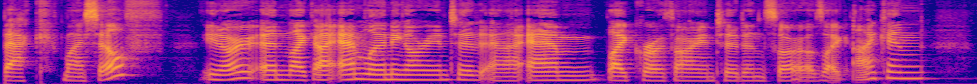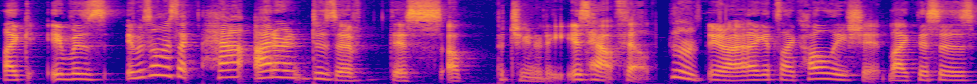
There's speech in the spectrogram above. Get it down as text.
back myself, you know, and like I am learning oriented and I am like growth oriented and so I was like I can like it was it was almost like how I don't deserve this opportunity is how it felt. Hmm. You know, like it's like holy shit, like this is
